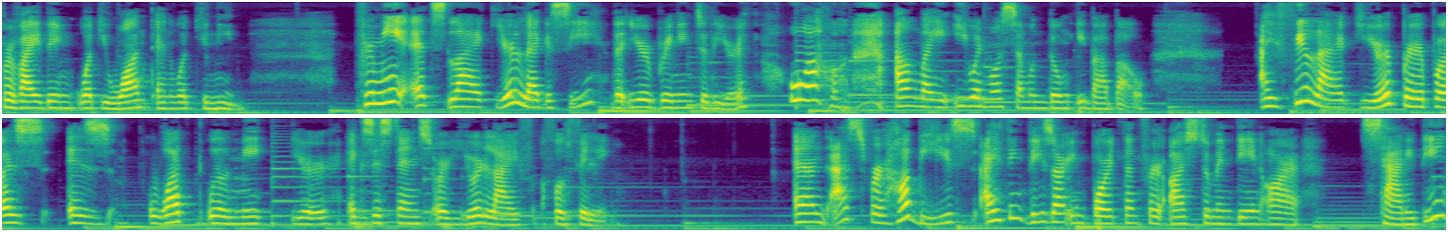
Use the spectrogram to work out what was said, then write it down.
providing what you want and what you need. For me, it's like your legacy that you're bringing to the earth. Wow! Ang maiiwan mo sa mundong ibabaw. I feel like your purpose is what will make your existence or your life fulfilling. And as for hobbies, I think these are important for us to maintain our sanity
